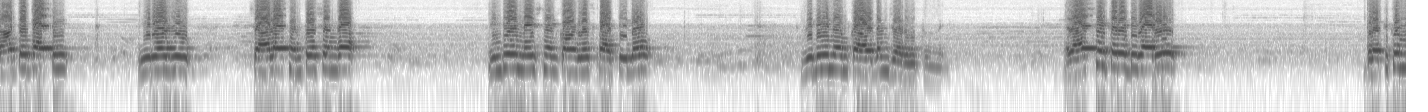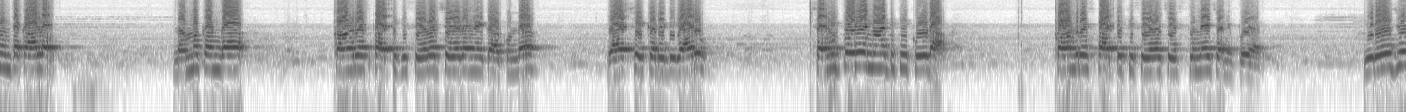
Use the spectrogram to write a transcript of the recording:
నాతో పాటు ఈరోజు చాలా సంతోషంగా ఇండియన్ నేషనల్ కాంగ్రెస్ పార్టీలో విలీనం కావడం జరుగుతుంది. రాజశేఖర రెడ్డి గారు బ్రతికున్నంతకాలం నమ్మకంగా కాంగ్రెస్ పార్టీకి సేవ చేయడమే కాకుండా రాజశేఖర రెడ్డి గారు చనిపోయే నాటికి కూడా కాంగ్రెస్ పార్టీకి సేవ చేస్తూనే చనిపోయారు. ఈరోజు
